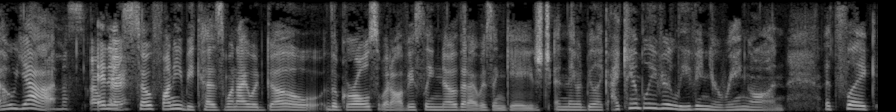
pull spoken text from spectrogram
Oh yeah. must- And it's so funny because when I would go, the girls would obviously know that I was engaged and they would be like, "I can't believe you're leaving your ring on." It's like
